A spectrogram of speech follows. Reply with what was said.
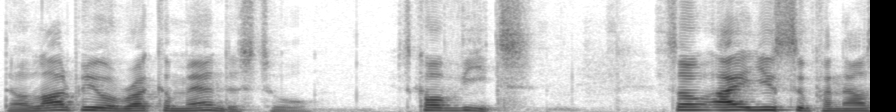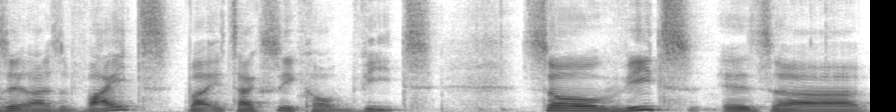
That a lot of people recommend this tool. It's called Vite. So I used to pronounce it as Vite, but it's actually called Vite. So Vite is a,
